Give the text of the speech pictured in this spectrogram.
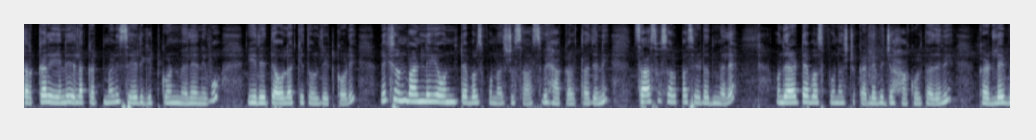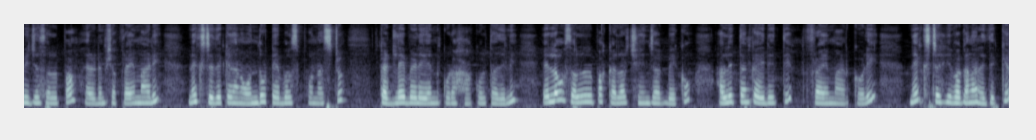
ತರಕಾರಿ ಏನಿದೆಲ್ಲ ಕಟ್ ಮಾಡಿ ಸೈಡ್ಗೆ ಇಟ್ಕೊಂಡ್ಮೇಲೆ ನೀವು ಈ ರೀತಿ ಅವಲಕ್ಕಿ ತೊಳೆದಿಟ್ಕೊಳ್ಳಿ. ನೆಕ್ಸ್ಟ್ ಒಂದು ಬಾಣಲಿಗೆ ಒಂದು ಟೇಬಲ್ ಸ್ಪೂನಷ್ಟು ಸಾಸಿವೆ ಹಾಕೊಳ್ತಾ ಇದ್ದೀನಿ. ಸಾಸಿವೆ ಸ್ವಲ್ಪ ಸಿಡಿದ್ಮೇಲೆ ಒಂದು ಎರಡು ಟೇಬಲ್ ಸ್ಪೂನಷ್ಟು ಕಡಲೆ ಬೀಜ ಹಾಕೊಳ್ತಾ ಇದ್ದೀನಿ. ಕಡಲೆ ಬೀಜ ಸ್ವಲ್ಪ ಎರಡು ನಿಮಿಷ ಫ್ರೈ ಮಾಡಿ, ನೆಕ್ಸ್ಟ್ ಇದಕ್ಕೆ ನಾನು ಒಂದು ಟೇಬಲ್ ಸ್ಪೂನಷ್ಟು ಕಡಲೆಬೇಳೆಯನ್ನು ಕೂಡ ಹಾಕ್ಕೊಳ್ತಾ ಇದ್ದೀನಿ. ಎಲ್ಲವೂ ಸ್ವಲ್ಪ ಕಲರ್ ಚೇಂಜ್ ಆಗಬೇಕು. ಅಲ್ಲಿ ತನಕ ಈ ರೀತಿ ಫ್ರೈ ಮಾಡ್ಕೊಳ್ಳಿ. ನೆಕ್ಸ್ಟ್ ಇವಾಗ ನಾನು ಇದಕ್ಕೆ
